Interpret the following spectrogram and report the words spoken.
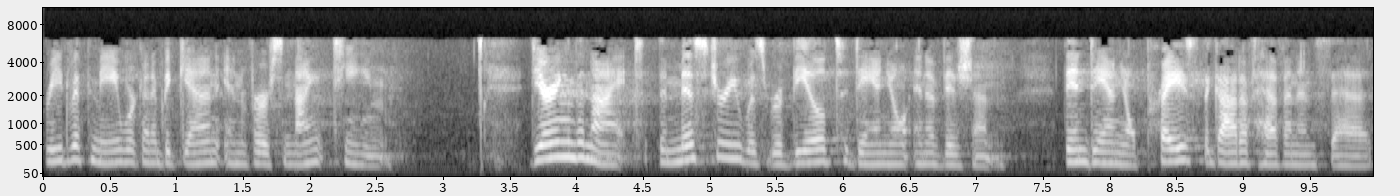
Read with me. We're going to begin in verse 19. During the night, the mystery was revealed to Daniel in a vision. Then Daniel praised the God of heaven and said,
